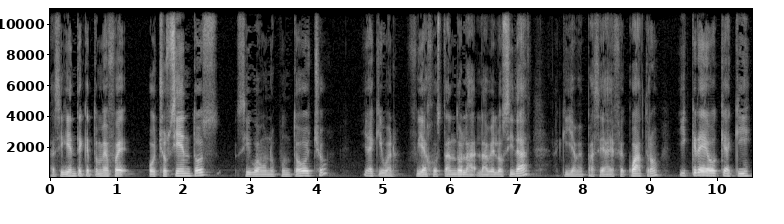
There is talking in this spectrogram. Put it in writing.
La siguiente que tomé fue 800, sigo a 1.8. Y aquí, bueno, fui ajustando la, la velocidad. Aquí ya me pasé a F4 y creo que aquí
